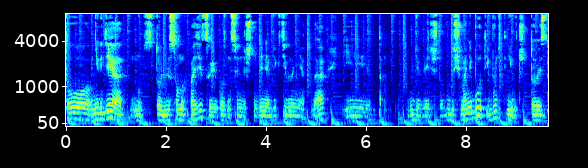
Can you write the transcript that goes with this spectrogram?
то нигде ну, столь весомых позиций у на сегодняшний день объективно нет, да, и там, будем верить, что в будущем они будут, и будет имидж. То есть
